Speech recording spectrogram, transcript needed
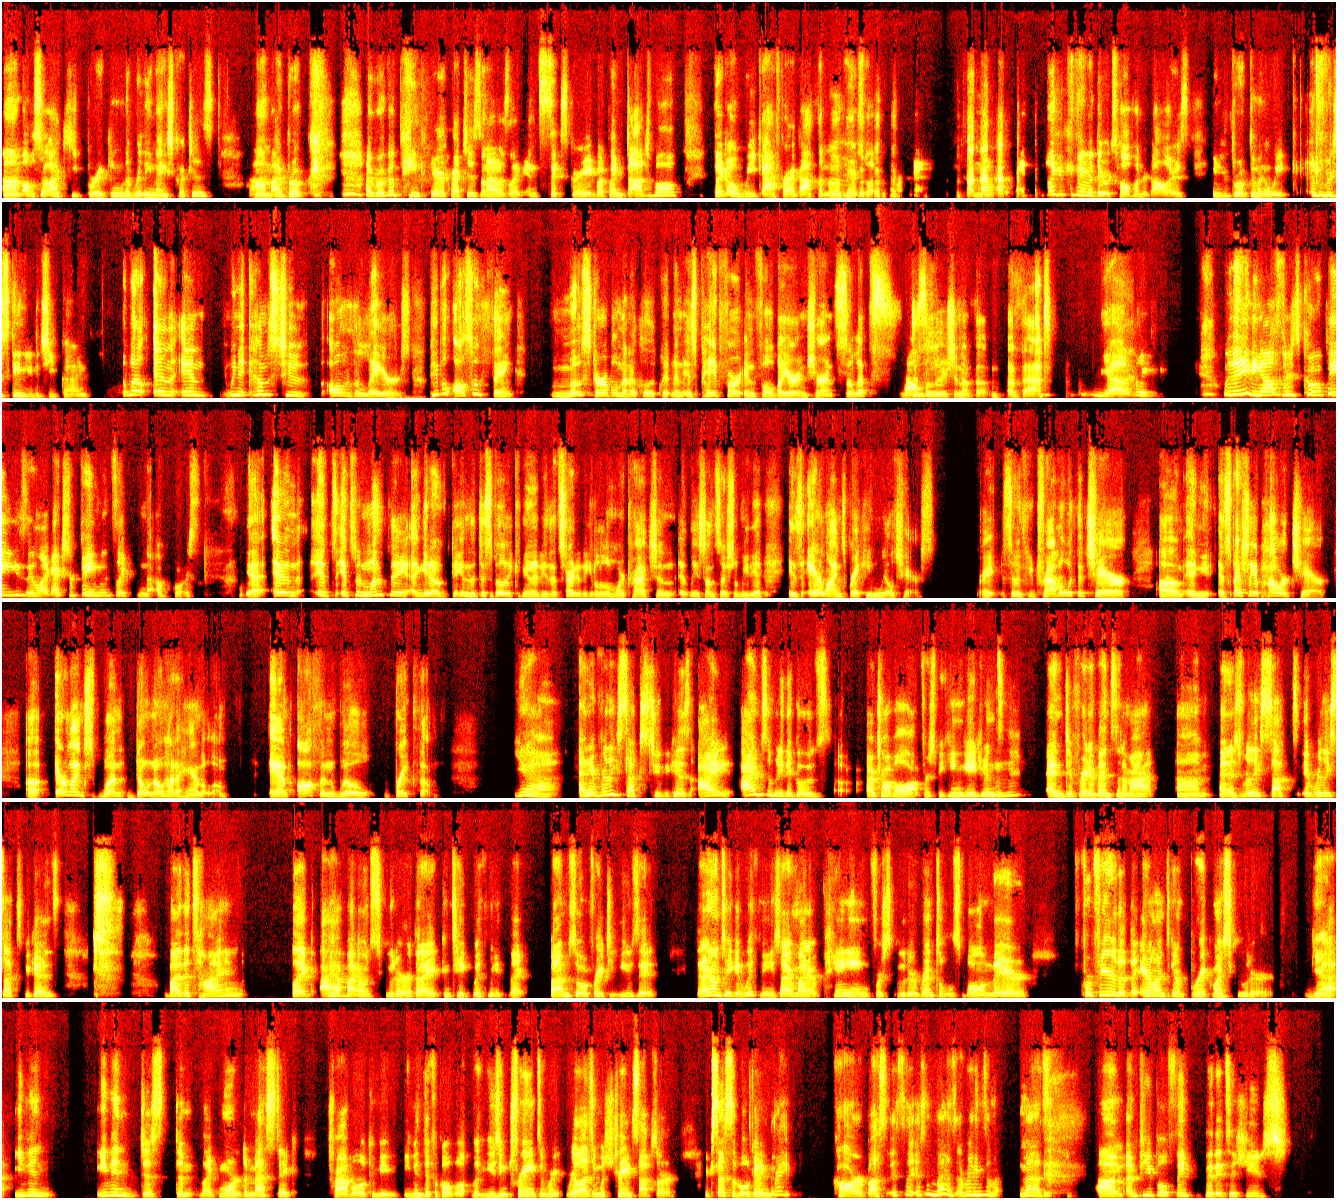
Um, also, I keep breaking the really nice crutches. Um, I broke I broke a pink pair of crutches when I was like in sixth grade by playing dodgeball. Like a week after I got them, and my parents were like, like they were they were twelve hundred dollars, and you broke them in a week. And we're just getting you the cheap kind. Well, and and when it comes to all of the layers, people also think most durable medical equipment is paid for in full by your insurance. So let's no. disillusion of them of that. Yeah, like with anything else, there's co-pays and like extra payments. Like, no, of course yeah and it's it's been one thing you know in the disability community that started to get a little more traction at least on social media is airlines breaking wheelchairs right? So if you travel with a chair um, and you especially a power chair uh, airlines one don't know how to handle them and often will break them. Yeah and it really sucks too because i i'm somebody that goes i travel a lot for speaking engagements mm-hmm. and different events that i'm at um, and it's really sucks. It really sucks because by the time like I have my own scooter that I can take with me, like, but I'm so afraid to use it that I don't take it with me. So I might up paying for scooter rentals while I'm there for fear that the airline's gonna break my scooter. Yeah, even even just dom- like more domestic travel can be even difficult with using trains and re- realizing which train stops are accessible, getting the right car, bus. It's a, it's a mess. Everything's a mess. um, and people think that it's a huge,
